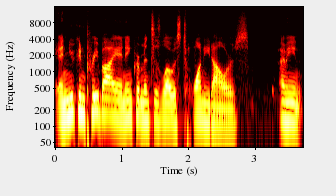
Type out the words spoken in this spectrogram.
And you can pre buy in increments as low as $20. I mean,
